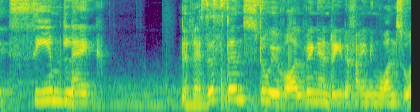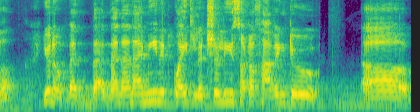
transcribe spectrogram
it seemed like the resistance to evolving and redefining one's work you know and, and, and i mean it quite literally sort of having to uh,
